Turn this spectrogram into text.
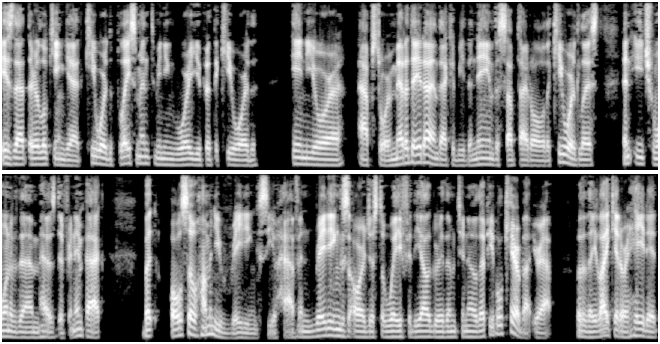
is that they're looking at keyword placement, meaning where you put the keyword in your App Store metadata, and that could be the name, the subtitle, or the keyword list. And each one of them has different impact. But also how many ratings you have. And ratings are just a way for the algorithm to know that people care about your app. Whether they like it or hate it,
